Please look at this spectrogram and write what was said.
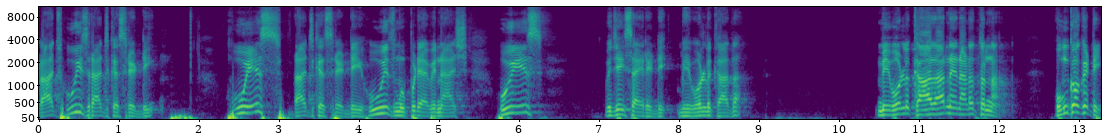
Raj who is Raj Kasireddy who is Raj Kasireddy who is Muppidi Avinash? Who is Vijayasai Reddy? మీ ఒళ్ళు కాదా? మీ ఒళ్ళు కాదా అని నేను అడుగుతున్నా. ఇంకొకటి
